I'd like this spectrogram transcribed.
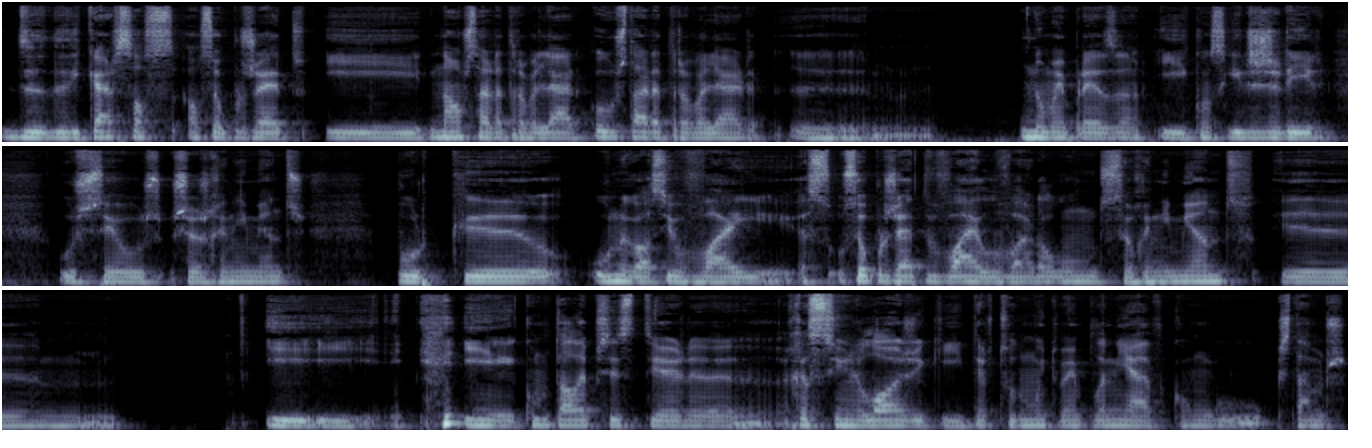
de dedicar-se ao, ao, seu projeto e não estar a trabalhar ou estar a trabalhar uh, numa empresa e conseguir gerir os seus, os seus rendimentos porque o negócio vai, o seu projeto vai levar algum do seu rendimento uh, e, e, e, como tal é preciso ter uh, raciocínio lógico e ter tudo muito bem planeado com o que estamos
